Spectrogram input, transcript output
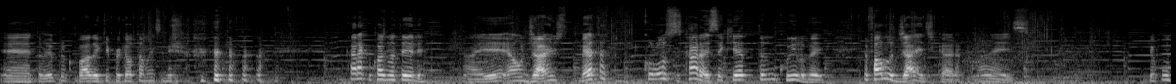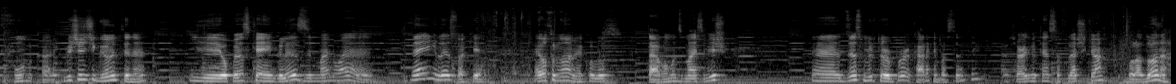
É, tô meio preocupado aqui porque é o tamanho desse bicho. Caraca, eu quase matei ele. Aí, é um Giant Beta Colossus. Cara, esse aqui é tranquilo, velho. Eu falo Giant, cara, mas... Eu confundo, cara. O bicho é gigante, né? E eu penso que é inglês, mas não é... Não é inglês, só que é. É outro nome, é Colossus. Tá, vamos desmar esse bicho. É, 200 mil torpor. Cara, tem bastante, hein? Sorte que eu tenho essa flecha aqui, ó. Boladona.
